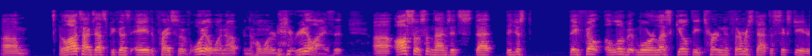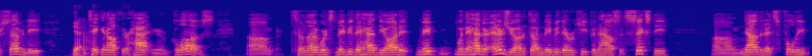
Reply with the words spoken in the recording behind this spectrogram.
um, and a lot of times that's because a the price of oil went up and the homeowner didn't realize it. Uh, also, sometimes it's that they just they felt a little bit more less guilty turning the thermostat to 68 or 70 yeah. and taking off their hat and their gloves um, so in other words, maybe they had the audit, maybe when they had their energy audit done, maybe they were keeping the house at 60. Um, now that it's fully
